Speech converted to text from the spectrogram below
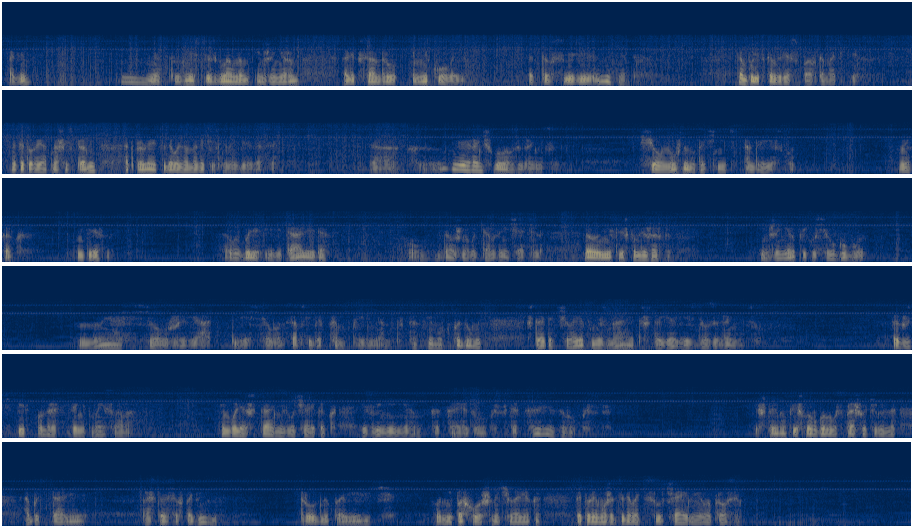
«Один?» «Нет, вместе с главным инженером Александру Николой. Это в связи... Нет, нет. Там будет конгресс по автоматике» на которые от нашей страны отправляется довольно многочисленная делегация. Так, я и раньше бывал за границей. Счел нужным уточнить Андреевску. Ну и как? Интересно? Вы были и в Италии, да? О, должно быть там замечательно. Но не слишком ли жарко? Инженер прикусил губу. Ну и осел же я, отвесил он сам себе комплимент. Как я мог подумать, что этот человек не знает, что я ездил за границу? Как же теперь он расценит мои слова? Тем более, что они звучали как извинения. Какая глупость, какая глупость. И что ему пришло в голову спрашивать именно об Италии? Простое совпадение? Трудно поверить. Он не похож на человека, который может задавать случайные вопросы.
